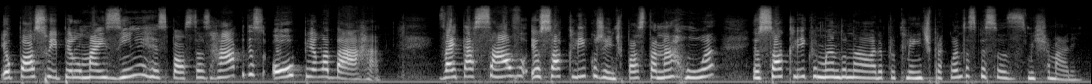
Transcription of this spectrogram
eu posso ir pelo maisinho em respostas rápidas ou pela barra. Vai estar salvo, eu só clico, gente, posso estar na rua, eu só clico e mando na hora para o cliente para quantas pessoas me chamarem.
